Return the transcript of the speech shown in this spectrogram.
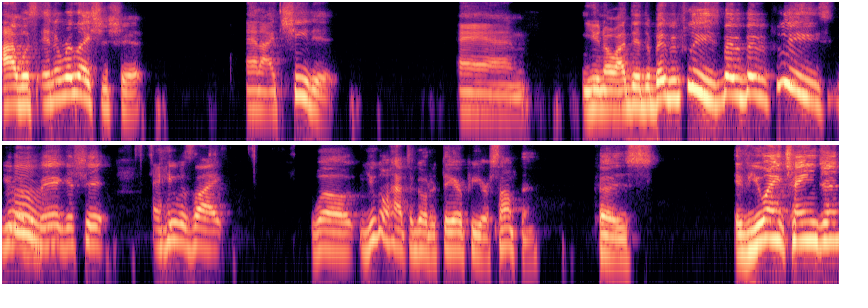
i was in a relationship and i cheated. And you know i did the baby please baby baby please you know Hmm. the beg and shit. And he was like well you're gonna have to go to therapy or something because if you ain't changing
